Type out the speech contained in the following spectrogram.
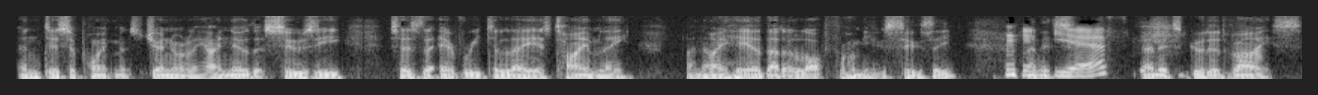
and disappointments generally? I know that Susie says that every delay is timely, and I hear that a lot from you, Susie. And it's, yes. And it's good advice.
